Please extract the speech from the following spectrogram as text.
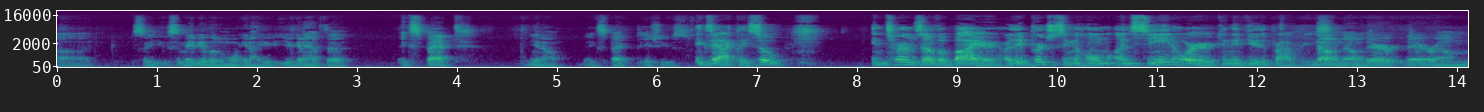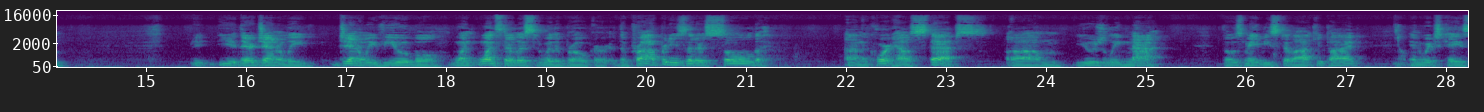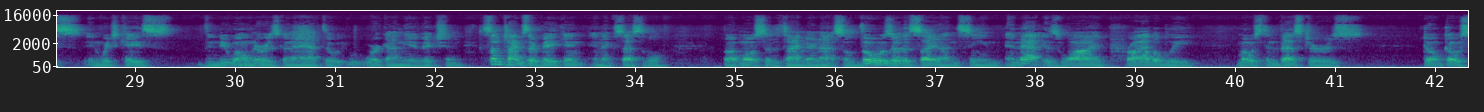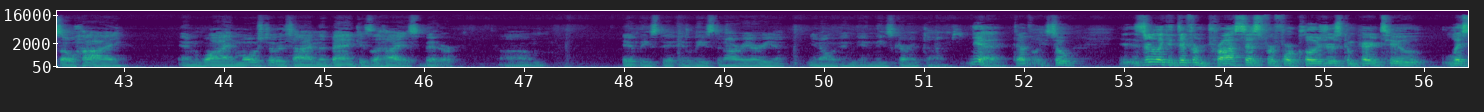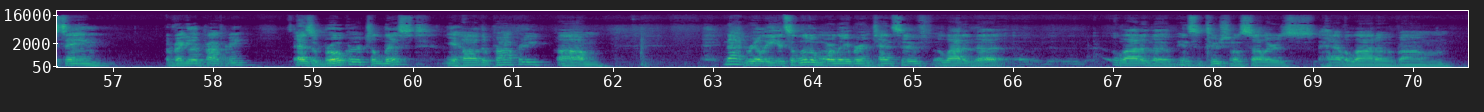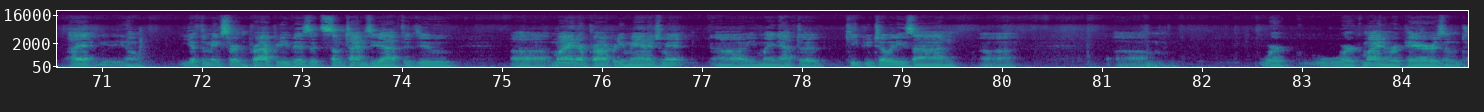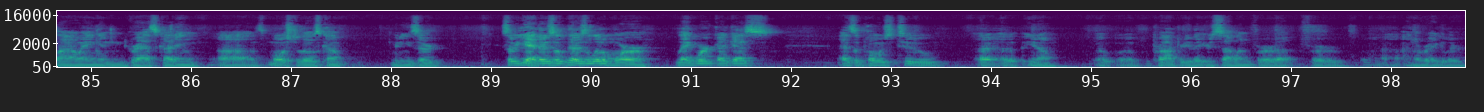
Uh, so, you, so maybe a little more. You know, you, you're going to have to expect. You know, expect issues. Exactly. So, in terms of a buyer, are they purchasing the home unseen, or can they view the properties? No, no, they're they're um, you, they're generally generally viewable when, once they're listed with a broker. The properties that are sold on the courthouse steps, um, usually not. Those may be still occupied, in which case, in which case, the new owner is going to have to work on the eviction. Sometimes they're vacant and accessible, but most of the time they're not. So those are the sight unseen, and that is why probably most investors don't go so high, and why most of the time the bank is the highest bidder at least at least in our area, you know, in, in these current times. Yeah, definitely. So, is there like a different process for foreclosures compared to listing a regular property? As a broker to list yeah. uh, the property, um, not really. It's a little more labor intensive. A lot of the a lot of the institutional sellers have a lot of um, I you know you have to make certain property visits. Sometimes you have to do uh, minor property management uh, you might have to keep utilities on. Uh, um, work work minor repairs and plowing and grass cutting. Uh, most of those companies are. So yeah, there's a there's a little more legwork, I guess, as opposed to a, a you know a, a property that you're selling for uh, for uh, on a regular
